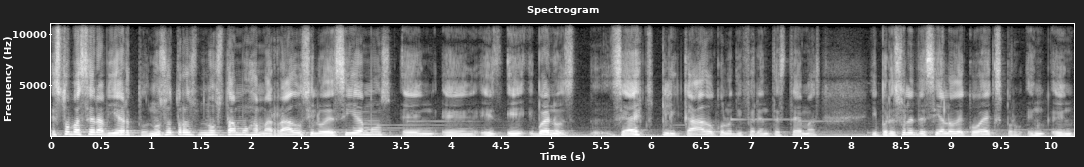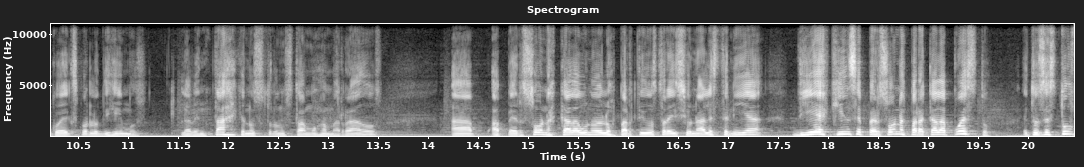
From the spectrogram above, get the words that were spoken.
esto va a ser abierto. Nosotros no estamos amarrados, y lo decíamos, en, y, bueno, se ha explicado con los diferentes temas, y por eso les decía lo de Coexport. En, en Coexport lo dijimos, la ventaja es que nosotros no estamos amarrados a, personas. Cada uno de los partidos tradicionales tenía 10, 15 personas para cada puesto. Entonces tú,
